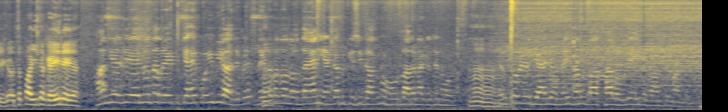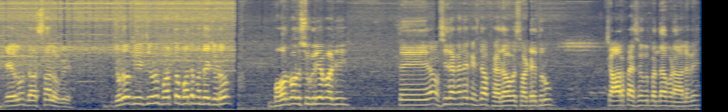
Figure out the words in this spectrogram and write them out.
ਠੀਕ ਹੈ ਤੇ ਭਾਜੀ ਤਾਂ ਕਹਿ ਹੀ ਰਹੇ ਆ। ਹਾਂਜੀ ਹਾਂਜੀ ਇਹਨਾਂ ਦਾ ਰੇਟ ਚਾਹੇ ਕੋਈ ਵੀ ਆ ਜਾਵੇ ਰੇਟ ਮੈਂ ਤੁਹਾਨੂੰ ਦੱਸਦਾ ਐ ਨਹੀਂ ਹੈਗਾ ਵੀ ਕਿਸੇ ਗਾਹਕ ਨੂੰ ਹੋਰ ਲਾ ਦੇਣਾ ਕਿਸੇ ਨੂੰ ਹੋਰ। ਹਾਂ ਹਾਂ ਬਿਲਕੁਲ ਰੇਟ ਜਾਇਜ਼ ਹੁੰਦਾ ਜੀ ਸਾਨੂੰ 10 ਸਾਲ ਹੋ ਗਏ ਇਹੀ ਦੁਕਾਨ ਤੇ ਮੰਨ ਲੈਂਦੇ। ਦੇਖ ਲਓ 10 ਸਾਲ ਹੋ ਗਏ। ਜੁੜੋ ਵੀਰ ਜੀ ਹੁਣ ਵੱਧ ਤੋਂ ਵੱਧ ਬੰਦੇ ਜੁੜੋ। ਬਹੁਤ ਬਹੁਤ ਸ਼ੁਕਰੀਆ ਭਾਜੀ। ਤੇ ਅਸੀਂ ਤਾਂ ਕਹਿੰਦੇ ਕਿਸੇ ਦਾ ਫਾਇਦਾ ਹੋਵੇ ਸਾਡੇ ਥਰੂ ਚਾਰ ਪੈਸੇ ਕੋਈ ਬੰਦਾ ਬਣਾ ਲਵੇ।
